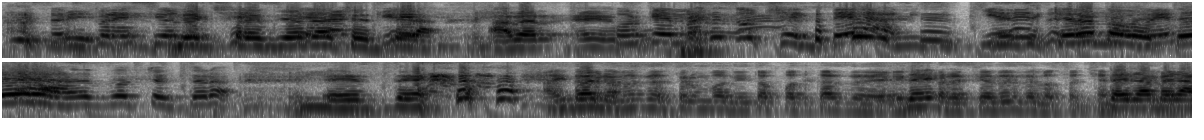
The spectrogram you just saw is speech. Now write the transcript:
esa mi- expresión mi expresión ochentera ochentera. que- A ver, eh, Porque además es ochentera, ni siquiera ni es siquiera de los noventera, noventas. es ochentera. Este, Ahí bueno, deberíamos de hacer un bonito podcast de, De- expresiones de los 80 de la y los 90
